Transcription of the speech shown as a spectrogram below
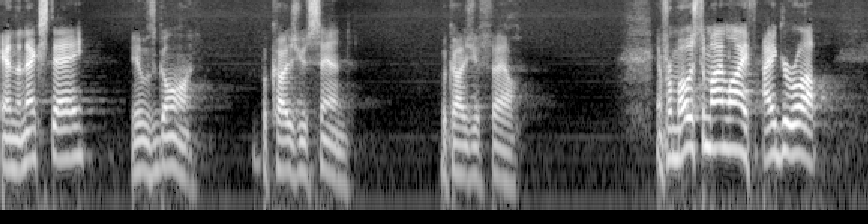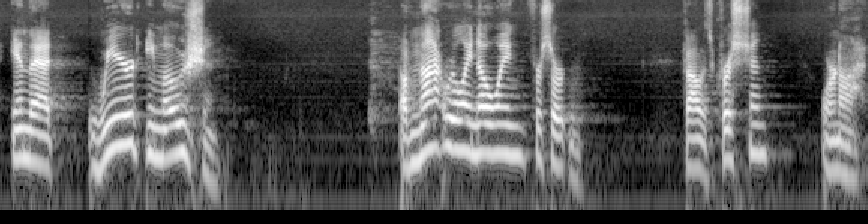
and the next day it was gone because you sinned, because you fell. And for most of my life, I grew up in that weird emotion of not really knowing for certain if I was a Christian or not.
